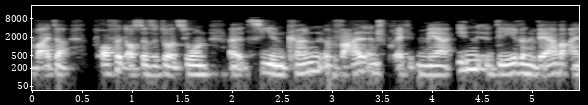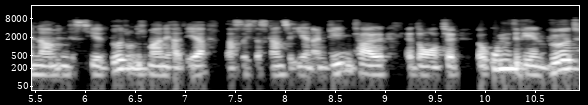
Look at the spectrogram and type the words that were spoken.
weiter Profit aus der Situation äh, ziehen können, weil entsprechend mehr in deren Werbeeinnahmen investiert wird. Und ich meine halt eher, dass sich das Ganze eher in ein Gegenteil äh, dort äh, umdrehen wird.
